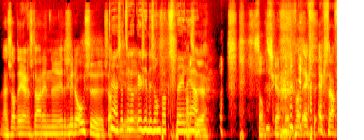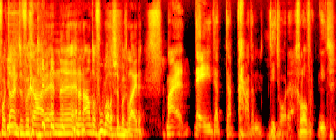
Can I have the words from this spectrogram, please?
Hij zat ergens daar in, eh, in het Midden-Oosten. Zat Ja, hij, zat er ook eh, eerst in de zandbak te spelen. wat, ja. eh, Zand te scheppen. wat extra, extra fortuin te vergaren en, eh, en een aantal voetballers te begeleiden. Maar nee, dat, dat gaat hem niet worden. Geloof ik niet.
